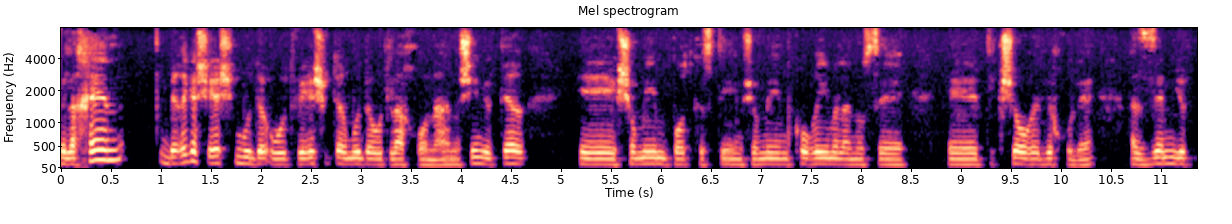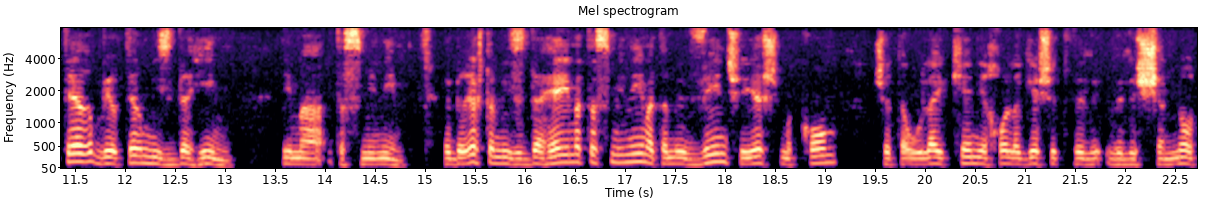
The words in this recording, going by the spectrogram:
ולכן, ברגע שיש מודעות, ויש יותר מודעות לאחרונה, אנשים יותר אה, שומעים פודקאסטים, שומעים, קוראים על הנושא, אה, תקשורת וכולי, אז הם יותר ויותר מזדהים עם התסמינים. וברגע שאתה מזדהה עם התסמינים, אתה מבין שיש מקום שאתה אולי כן יכול לגשת ולשנות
